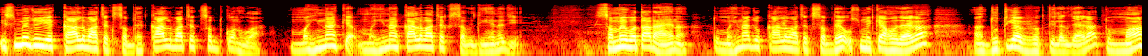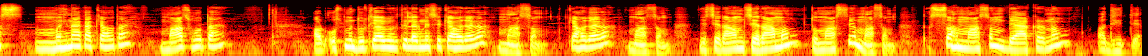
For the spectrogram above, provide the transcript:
इसमें जो ये कालवाचक शब्द है, कालवाचक शब्द कौन हुआ? महीना क्या, महीना कालवाचक शब्द ही ना जी। समय बता रहा है ना तो महीना जो कालवाचक शब्द है, उसमें क्या हो जाएगा? द्वितीय विभक्ति लग जाएगा। तो मास, महीना का क्या होता है? मास होता है। और उसमें द्वितीय विभक्ति लगने से क्या हो जाएगा? मासम। क्या हो जाएगा? मासम। जैसे राम से रामम तो मास से मासम। तो सह मासम व्याकरणम अधीत्य।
